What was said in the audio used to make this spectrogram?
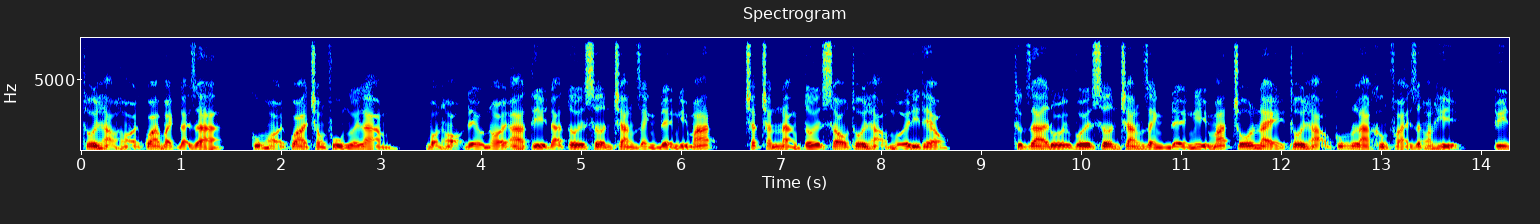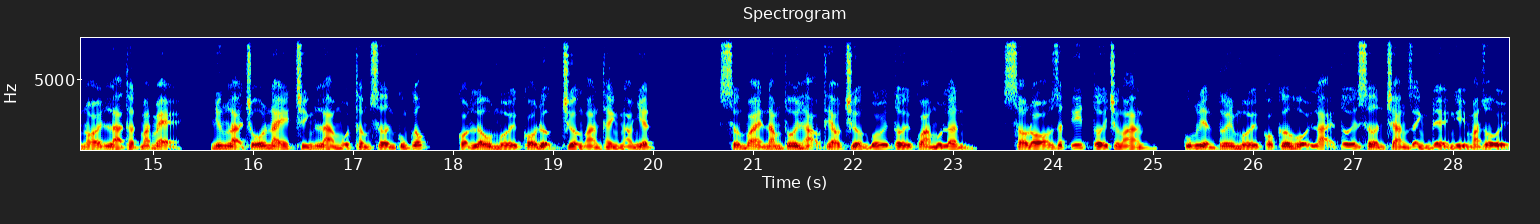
Thôi hạo hỏi qua Bạch Đại gia, cũng hỏi qua trong phủ người làm, bọn họ đều nói A tỷ đã tới Sơn Trang dành để nghỉ mát, chắc chắn nàng tới sau Thôi hạo mới đi theo. Thực ra đối với Sơn Trang dành để nghỉ mát chỗ này Thôi hạo cũng là không phải rất hoan hỉ, tuy nói là thật mát mẻ, nhưng là chỗ này chính là một thâm sơn cung cốc, còn lâu mới có được trường an thành náo nhiệt. Sớm vài năm thôi hạo theo trưởng bối tới qua một lần, sau đó rất ít tới trường an, cũng liền tươi mới có cơ hội lại tới Sơn Trang dành để nghỉ mát rồi.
